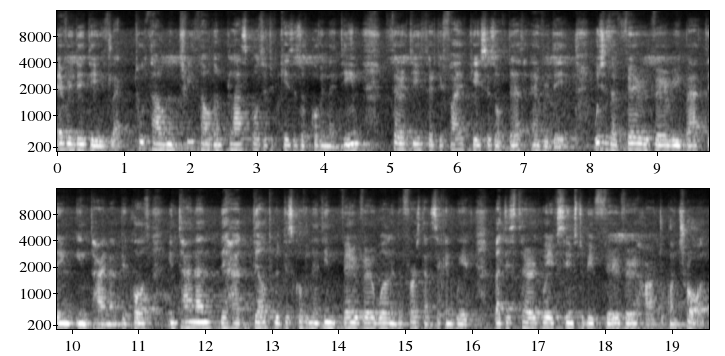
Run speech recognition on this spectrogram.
Every day there is like 2,000, 3,000 plus positive cases of COVID-19 30, 35 cases of death every day, which is a very, very bad thing in Thailand because in Thailand they had dealt with this COVID-19 very, very well in the first and second wave, but this third wave seems to be very, very hard to control.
